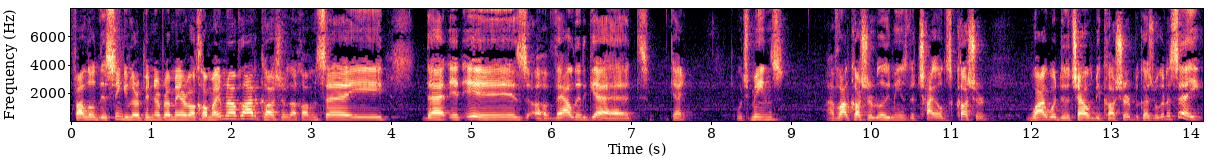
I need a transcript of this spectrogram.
follow the singular opinion of Rav Meir. V'chamayim Rav Lad Kasher, Chum say that it is a valid get, okay? Which means, Avlad kosher really means the child's kosher. Why would the child be kosher? Because we're going to say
